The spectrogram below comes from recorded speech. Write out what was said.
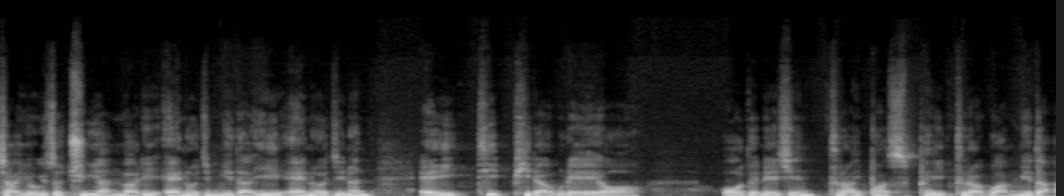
자, 여기서 중요한 말이 에너지입니다. 이 에너지는 ATP라고 그래요. 어드네신 트라이파스페이트라고 합니다.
